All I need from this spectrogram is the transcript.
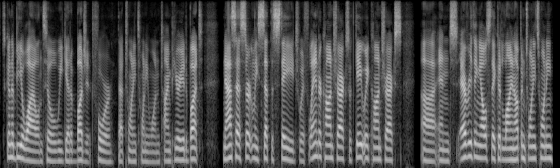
it's going to be a while until we get a budget for that 2021 time period. But NASA has certainly set the stage with lander contracts, with gateway contracts, uh, and everything else they could line up in 2020.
